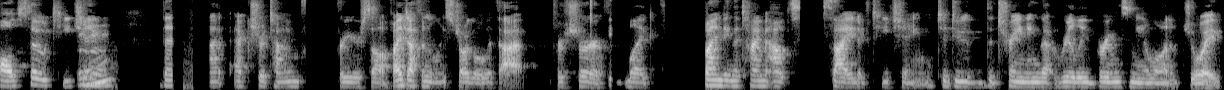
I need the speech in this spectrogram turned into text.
also teaching, then that extra time for yourself. I definitely struggle with that for sure. Like finding the time outside of teaching to do the training that really brings me a lot of joy.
